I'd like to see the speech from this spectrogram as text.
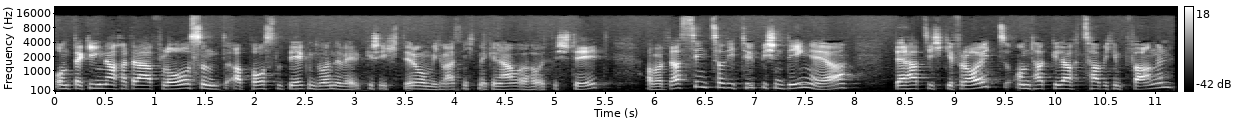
und der ging nachher drauf los und apostelt irgendwo in der Weltgeschichte rum. Ich weiß nicht mehr genau, wo er heute steht. Aber das sind so die typischen Dinge, ja. Der hat sich gefreut und hat gedacht, das habe ich empfangen.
